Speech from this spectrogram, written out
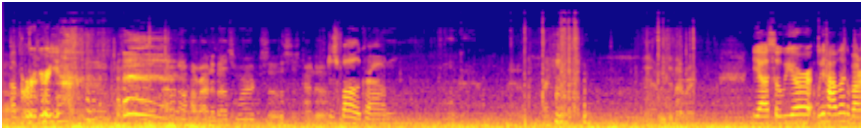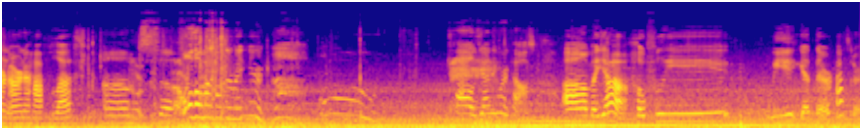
Uh, a burger, yeah. I don't know how roundabouts work, so this is kind of... Just follow the crowd. Okay. Yeah, yeah, we did that right. Yeah, so we are, we have like about an hour and a half left. Um, so, oh, oh my god, they're right here. oh. Cows, yeah, they were cows. Um, but yeah, hopefully we get there faster.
